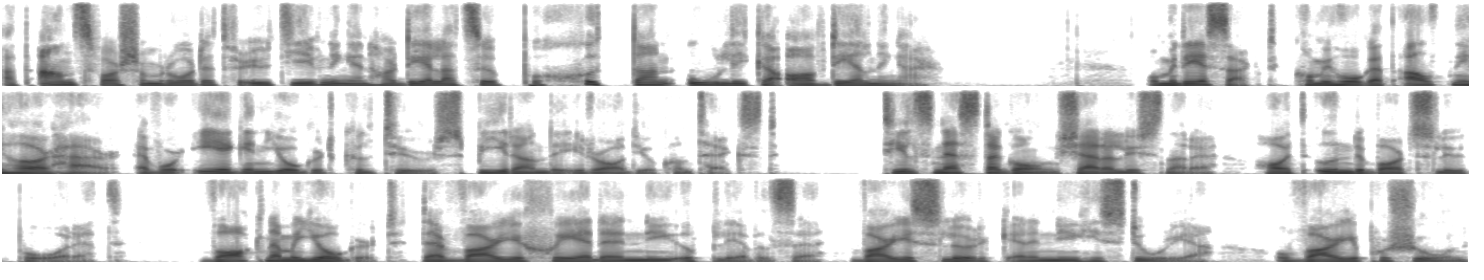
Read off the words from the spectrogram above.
att ansvarsområdet för utgivningen har delats upp på 17 olika avdelningar. Och med det sagt, kom ihåg att allt ni hör här är vår egen yoghurtkultur spirande i radiokontext. Tills nästa gång, kära lyssnare, ha ett underbart slut på året. Vakna med yoghurt, där varje sked är en ny upplevelse, varje slurk är en ny historia och varje portion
